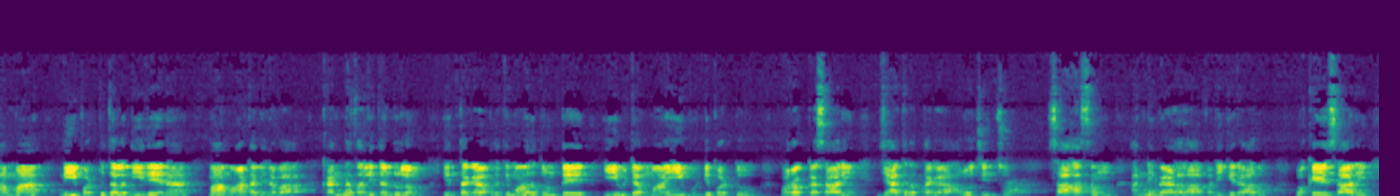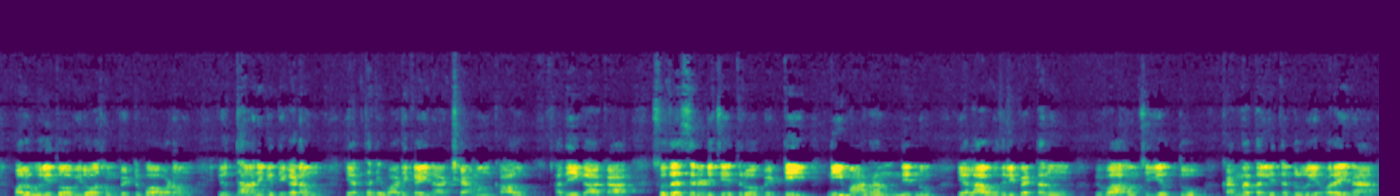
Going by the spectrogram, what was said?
అమ్మా నీ పట్టుదల నీదేనా? మా మాట వినవా? కన్న తల్లిదండ్రులం ఇంతగా బ్రతిమాలుతుంటే ఏమిటమ్మా ఈ మొండిపట్టు? మరొక్కసారి జాగ్రత్తగా ఆలోచించు. సాహసం అన్ని వేళలా పనికిరాదు. ఒకేసారి పలువురితో విరోధం పెట్టుకోవడం యుద్ధానికి దిగడం ఎంతటి వాడికైనా క్షేమం కాదు. అదీగాక సుదర్శనుడి చేతిలో పెట్టి నీ మానాన్ని నిన్ను ఎలా వదిలిపెట్టను? వివాహం చెయ్యొద్దు. కన్న తల్లిదండ్రులు ఎవరైనా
